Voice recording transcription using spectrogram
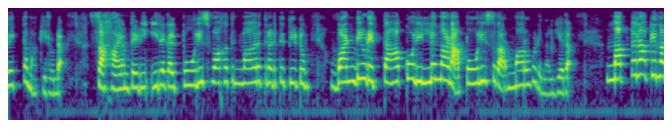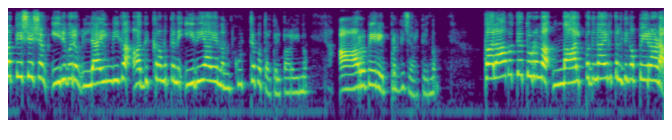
വ്യക്തമാക്കിയിട്ടുണ്ട്. സഹായം തേടി ഇരകൾ പോലീസ് വാഹനത്തിൻ വാഹനത്തിനടുത്തെത്തിയിട്ടും വണ്ടിയുടെ താക്കോൽ ഇല്ലെന്നാണ് പോലീസുകാർ മറുപടി നൽകിയത്. നഗ്നരാക്കി നടത്തിയ ശേഷം ഇരുവരും ലൈംഗിക അതിക്രമത്തിന് ഇരയായെന്നും കുറ്റപത്രത്തിൽ പറയുന്നു. ആറുപേരെ പ്രതി ചേർത്തിരുന്നു. കലാപത്തെ തുടർന്ന് നാൽപ്പതിനായിരത്തിലധികം പേരാണ്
